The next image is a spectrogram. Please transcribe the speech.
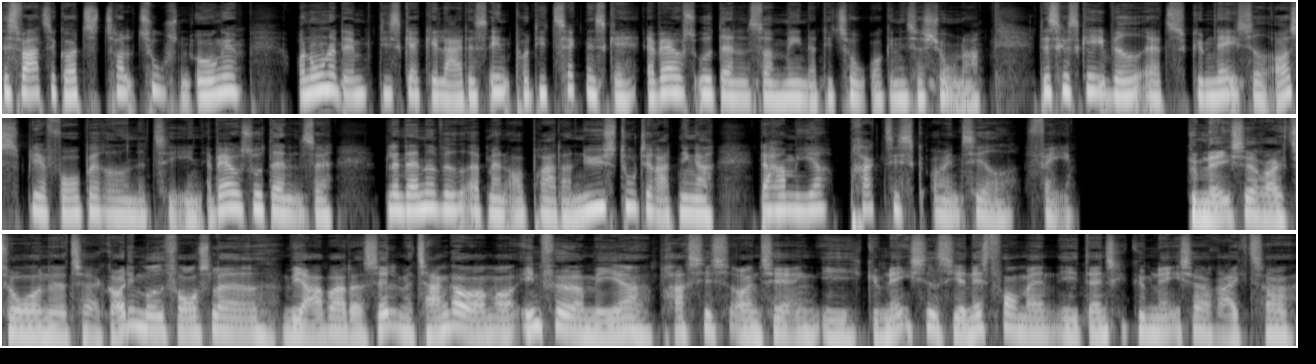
Det svarer til godt 12.000 unge, og nogle af dem de skal gelejtes ind på de tekniske erhvervsuddannelser, mener de to organisationer. Det skal ske ved, at gymnasiet også bliver forberedende til en erhvervsuddannelse, blandt andet ved, at man opretter nye studieretninger, der har mere praktisk orienteret fag. Gymnasierektorerne tager godt imod forslaget. Vi arbejder selv med tanker om at indføre mere praksisorientering i gymnasiet, siger næstformand i Danske Gymnasier, rektor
